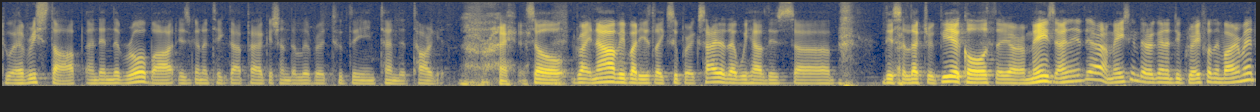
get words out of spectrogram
to every stop, and then the robot is going to take that package and deliver it to the intended target. right So right now, everybody is like super excited that we have this uh, these electric vehicles. They are amazing, and they are amazing. They're going to do great for the environment,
